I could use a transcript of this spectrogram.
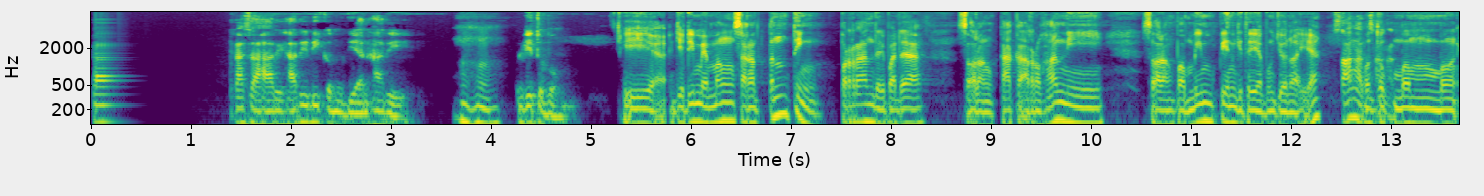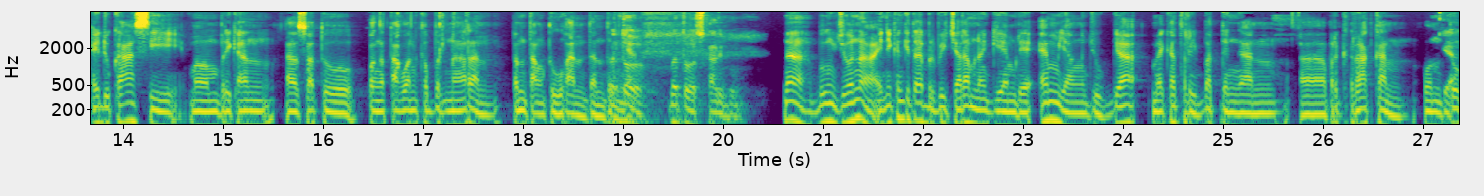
mereka sehari-hari di kemudian hari. Mm-hmm. Begitu, Bung. Iya, jadi memang sangat penting peran daripada seorang kakak rohani, seorang pemimpin gitu ya Bung Jono ya. Sangat untuk sangat. mengedukasi, memberikan uh, suatu pengetahuan kebenaran tentang Tuhan tentunya. Betul, betul sekali Bung. Nah, Bung Jona, ini kan kita berbicara mengenai GMDM yang juga mereka terlibat dengan uh, pergerakan untuk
